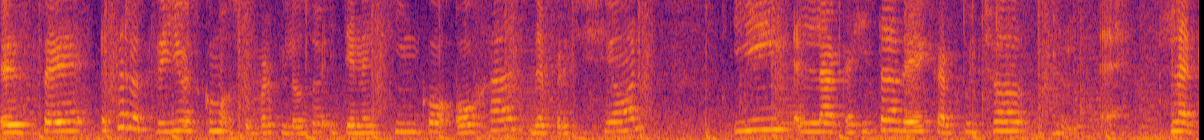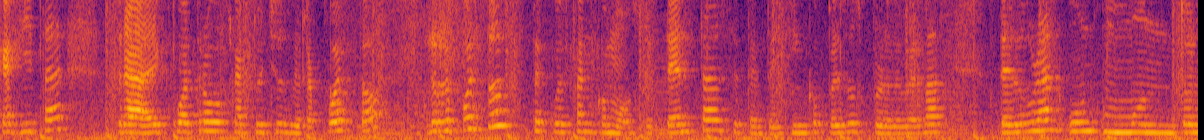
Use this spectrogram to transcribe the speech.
Este, este rastrillo es como súper filoso y tiene cinco hojas de precisión y la cajita de cartucho... Eh, la cajita trae cuatro cartuchos de repuesto. Los repuestos te cuestan como 70, 75 pesos, pero de verdad te duran un montón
